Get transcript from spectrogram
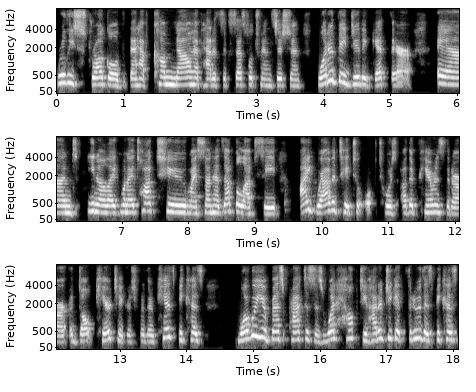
really struggled, that have come now, have had a successful transition. What did they do to get there? And, you know, like when I talk to my son has epilepsy, I gravitate to, towards other parents that are adult caretakers for their kids because what were your best practices? What helped you? How did you get through this? Because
